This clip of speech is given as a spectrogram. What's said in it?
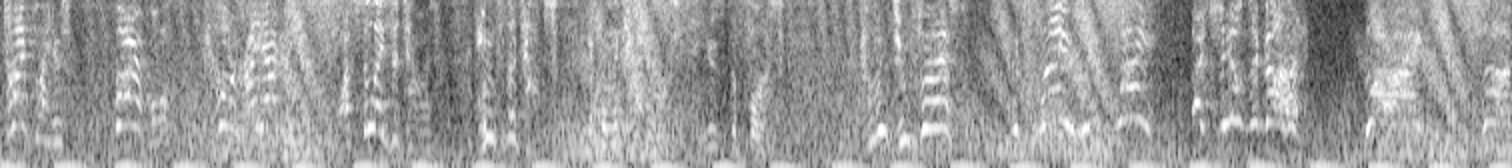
TIE fighters! Fireballs! Coming right at me! Watch the laser towers. Aim for the tops. Picking the cutouts. Use the force. They're coming too fast. It's way, it's way! My shields are gone! Alright! I'm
